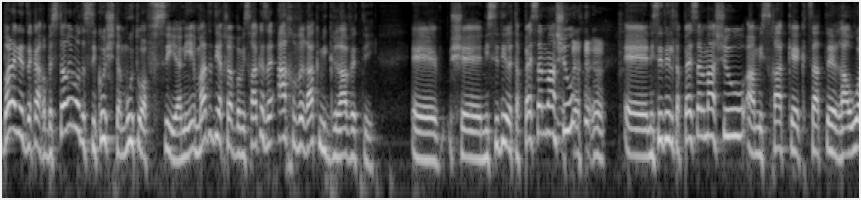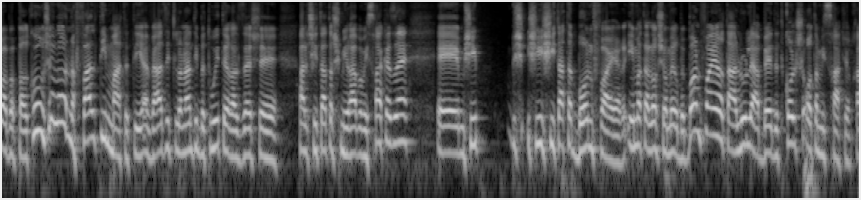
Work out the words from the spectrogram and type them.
בוא נגיד את זה ככה ב story mode הסיכוי שתמות הוא אפסי. אני מתתי עכשיו במשחק הזה אך ורק מ gravity. אה, שניסיתי לטפס על משהו אה, ניסיתי לטפס על משהו המשחק אה, קצת אה, רעוע בפרקור שלו נפלתי מתתי ואז התלוננתי בטוויטר על זה שעל שיטת השמירה במשחק הזה אה, שהיא שהיא שיטת ה bonfire אם אתה לא שומר ב bonfire אתה עלול לאבד את כל שעות המשחק שלך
